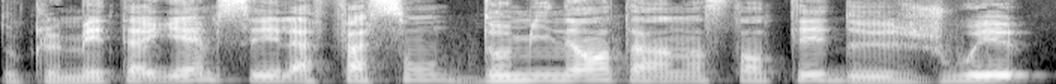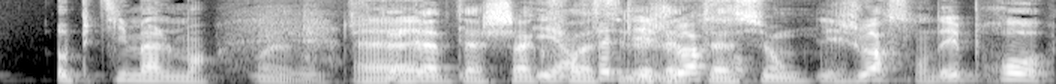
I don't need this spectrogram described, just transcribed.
Donc le metagame, c'est la façon dominante à un instant T de jouer optimalement. Ouais, donc tu Euh, t'adaptes à chaque fois, en fait, c'est les joueurs, sont, l'adaptation. les joueurs sont des pros.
